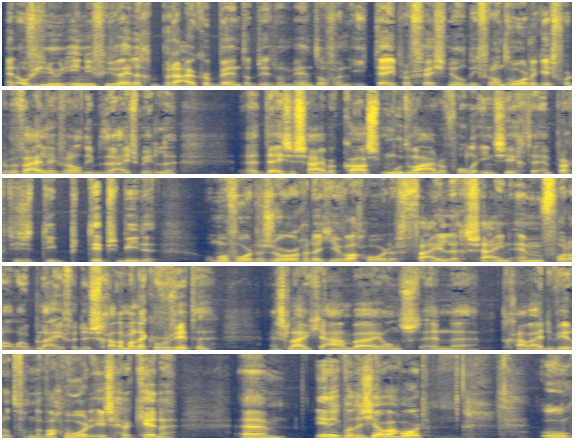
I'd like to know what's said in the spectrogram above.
En of je nu een individuele gebruiker bent op dit moment, of een IT-professional die verantwoordelijk is voor de beveiliging van al die bedrijfsmiddelen, eh, deze cybercast moet waardevolle inzichten en praktische tip- tips bieden om ervoor te zorgen dat je wachtwoorden veilig zijn en vooral ook blijven. Dus ga er maar lekker voor zitten en sluit je aan bij ons en eh, gaan wij de wereld van de wachtwoorden eens herkennen. Ehm, Erik, wat is jouw wachtwoord? Oeh,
